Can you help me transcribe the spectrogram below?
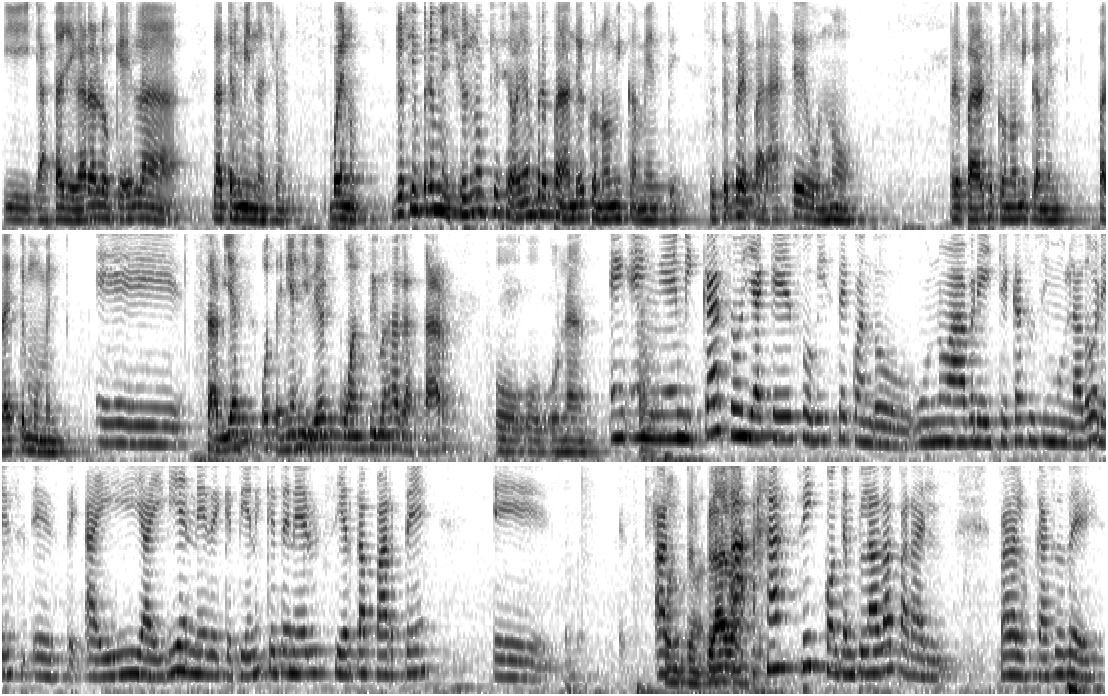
y hasta llegar a lo que es la, la terminación. Bueno, yo siempre menciono que se vayan preparando económicamente. ¿Tú te preparaste o no? Prepararse económicamente para este momento. Eh, ¿Sabías o tenías idea cuánto ibas a gastar o, o, nada? En, en, en, mi caso, ya que es Fobiste, cuando uno abre y checa sus simuladores, este, ahí, ahí viene de que tienes que tener cierta parte eh, contemplada. ajá, sí, contemplada para el para los casos de,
